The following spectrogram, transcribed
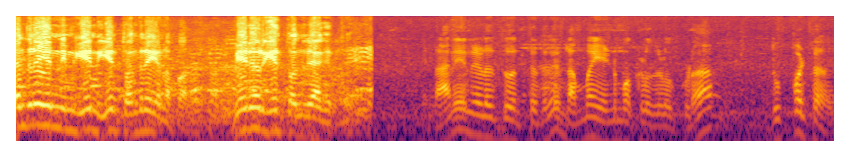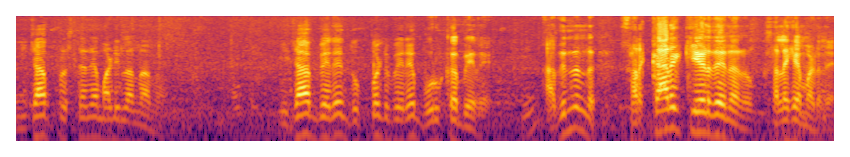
ತೊಂದರೆ, ಏನ್ ನಿಮ್ಗೆ ಏನ್ ಏನ್ ತೊಂದರೆ ಏನಪ್ಪ? ಬೇರೆಯವ್ರಿಗೆ ಏನ್ ತೊಂದರೆ? ಆಗುತ್ತೆ. ನಾನೇನು ಹೇಳೋದು ಅಂತಂದ್ರೆ ನಮ್ಮ ಹೆಣ್ಮಕ್ಳುಗಳು ಕೂಡ ದುಪ್ಪಟ್ಟ ಹಿಜಾಬ್ ಪ್ರಶ್ನೆ ಮಾಡಿಲ್ಲ ನಾನು. ಹಿಜಾಬ್ ಬೇರೆ ದುಪ್ಪಟ್ಟು ಬೇರೆ ಬುರ್ಕ ಬೇರೆ. ಅದನ್ನ ಸರ್ಕಾರಕ್ಕೆ ಕೇಳಿದೆ ನಾನು ಸಲಹೆ ಮಾಡಿದೆ.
